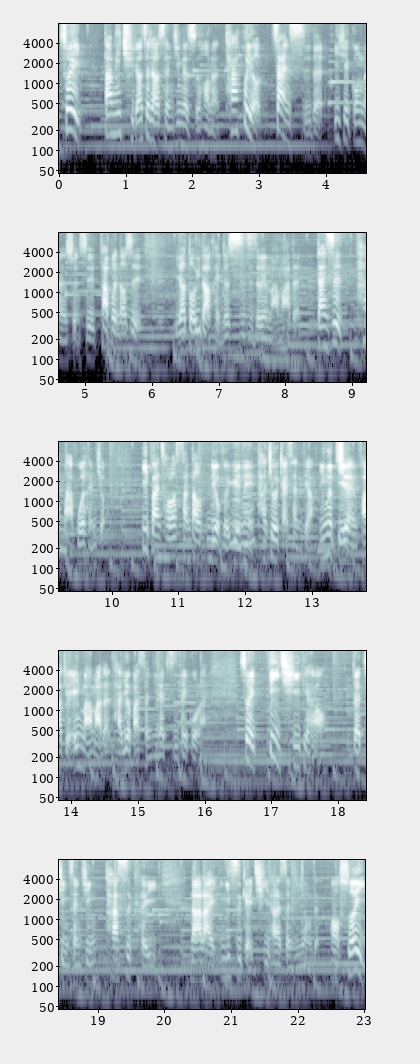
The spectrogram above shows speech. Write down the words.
所以当你取掉这条神经的时候呢，它会有暂时的一些功能损失，大部分都是比较多遇到，可能就是食指这边麻麻的，但是它麻不会很久。一般超过三到六个月内，它就会改善掉，因为别人发觉哎麻麻的，他就把神经再支配过来。所以第七条的颈神经，它是可以拿来移植给其他的神经用的哦。所以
